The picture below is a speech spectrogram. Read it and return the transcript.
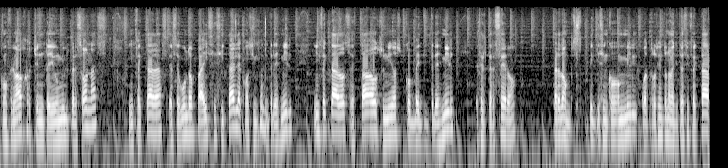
confirmados 81 mil personas infectadas. El segundo país es Italia con 53 mil infectados. Estados Unidos con 23 mil es el tercero. Perdón, 25.493 infectados.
